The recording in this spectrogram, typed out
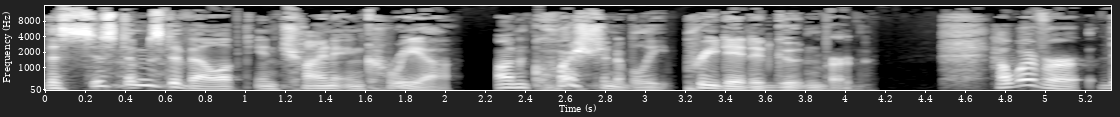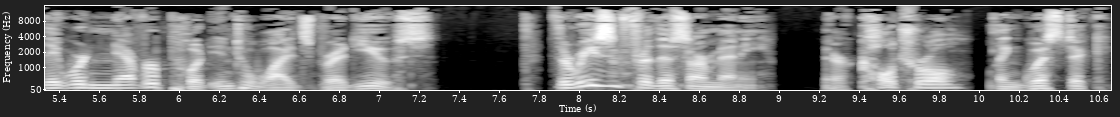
The systems developed in China and Korea unquestionably predated Gutenberg. However, they were never put into widespread use. The reasons for this are many. They're cultural, linguistic,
